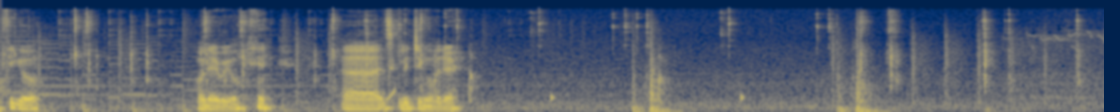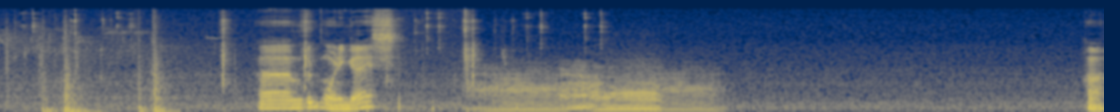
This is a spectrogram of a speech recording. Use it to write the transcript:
Off you go. Oh, there we go. uh, it's glitching over there. Um, good morning, guys. Huh.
